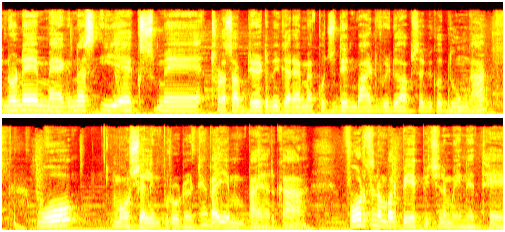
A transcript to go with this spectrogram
इन्होंने मैगनस ई एक्स में थोड़ा सा अपडेट भी करा है, मैं कुछ दिन बाद वीडियो आप सभी को दूँगा। वो मोस्ट सेलिंग प्रोडक्ट है भाई एम्पायर का। फोर्थ नंबर पे पिछले महीने थे।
